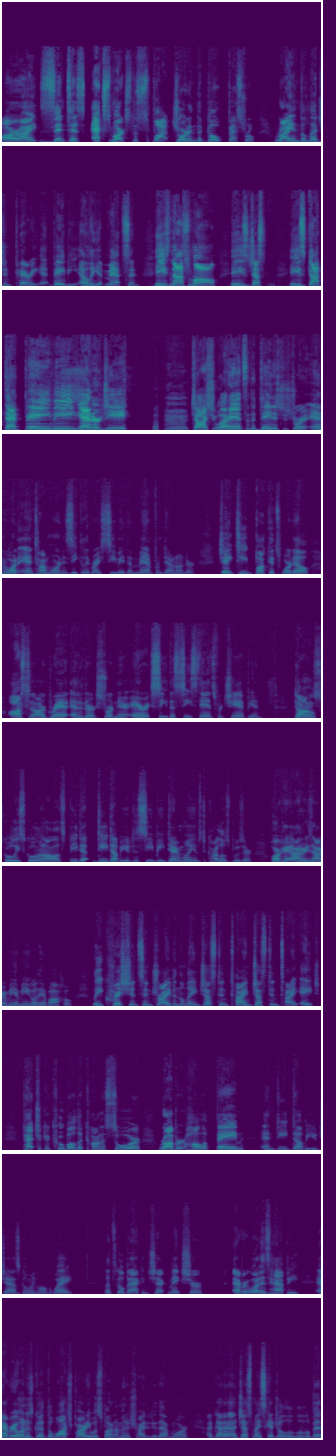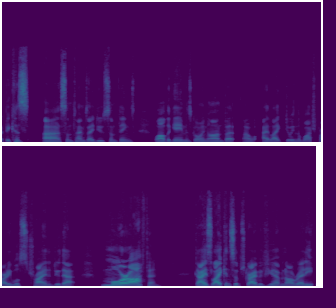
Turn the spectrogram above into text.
All right, Zintas, X marks the spot. Jordan the GOAT, Besserell, Ryan the Legend, Perry, baby Elliot Matson. He's not small. He's just, he's got that baby energy. Joshua Hansen, the Danish Destroyer, and one Anton Warren, Ezekiel Raisibe, the man from down under, JT Buckets Wardell, Austin R. Grant, editor extraordinaire, Eric C. The C stands for champion. Donald Schooley, School and all us, DW to CB, Darren Williams to Carlos Boozer, Jorge Arrizaga, mi amigo de abajo, Lee Christensen, drive in the lane, Justin Time, Justin Ty H, Patrick Akubo, the connoisseur, Robert Hall of Fame, and DW Jazz going all the way. Let's go back and check, make sure Everyone is happy. Everyone is good. The watch party was fun. I'm going to try to do that more. I've got to adjust my schedule a little bit because uh, sometimes I do some things while the game is going on, but I, I like doing the watch party. We'll try to do that more often. Guys, like and subscribe if you haven't already.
